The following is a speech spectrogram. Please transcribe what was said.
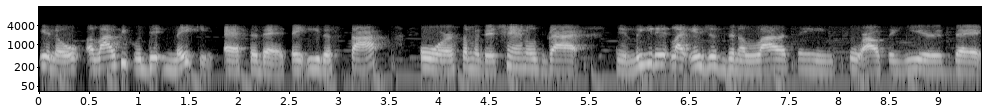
you know a lot of people didn't make it after that. They either stopped or some of their channels got deleted like it's just been a lot of things throughout the years that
